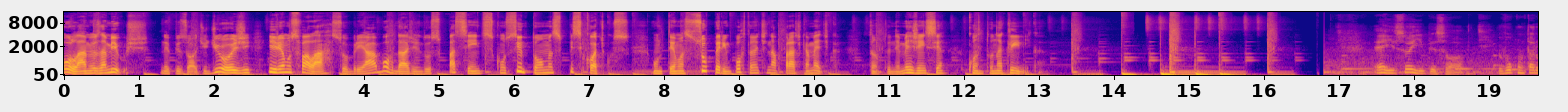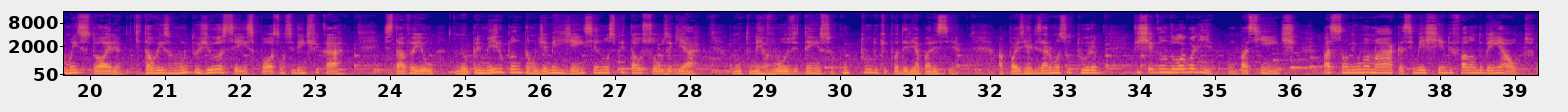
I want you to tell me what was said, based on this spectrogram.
Olá, meus amigos! No episódio de hoje, iremos falar sobre a abordagem dos pacientes com sintomas psicóticos, um tema super importante na prática médica, tanto na emergência quanto na clínica. É isso aí, pessoal. Eu vou contar uma história que talvez muitos de vocês possam se identificar. Estava eu no meu primeiro plantão de emergência no Hospital Souza Guiar, muito nervoso e tenso com tudo que poderia aparecer. Após realizar uma sutura, vi chegando logo ali um paciente passando em uma maca, se mexendo e falando bem alto.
